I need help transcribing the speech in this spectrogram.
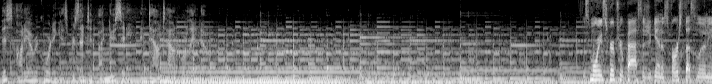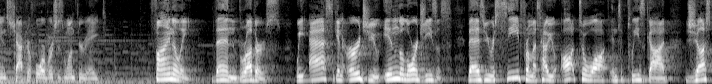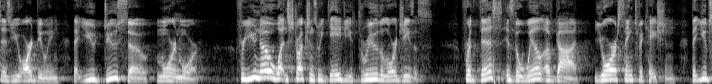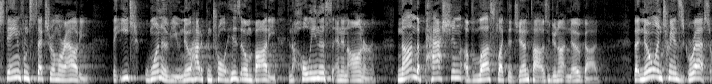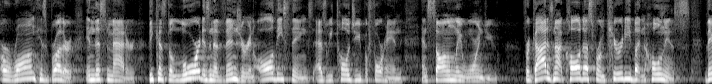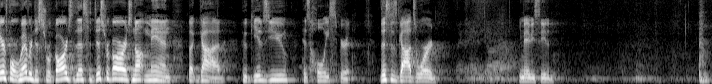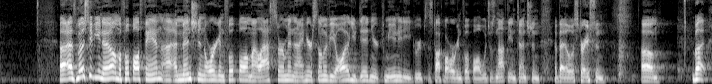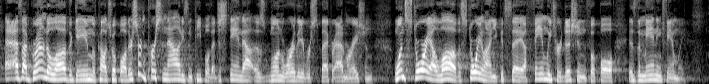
This audio recording is presented by New City in downtown Orlando. This morning's scripture passage again is 1 Thessalonians chapter 4 verses 1 through 8. Finally, then, brothers, we ask and urge you in the Lord Jesus that as you receive from us how you ought to walk and to please God, just as you are doing, that you do so more and more. For you know what instructions we gave you through the Lord Jesus. For this is the will of God, your sanctification, that you abstain from sexual immorality, that each one of you know how to control his own body in holiness and in honor, not in the passion of lust like the Gentiles who do not know God, that no one transgress or wrong his brother in this matter because the Lord is an avenger in all these things, as we told you beforehand and solemnly warned you. For God has not called us for impurity, but in holiness. Therefore, whoever disregards this disregards not man, but God, who gives you his Holy Spirit. This is God's word. You may be seated. Uh, as most of you know, I'm a football fan. I, I, mentioned Oregon football in my last sermon, and I hear some of you, all you did in your community groups is talk about Oregon football, which was not the intention of that illustration. Um, but as I've grown to love the game of college football, there's certain personalities and people that just stand out as one worthy of respect or admiration. One story I love, a storyline you could say, a family tradition in football, is the Manning family.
